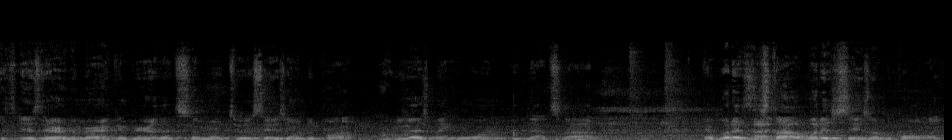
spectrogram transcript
Is, is there an American beer that's similar to a Saison Dupont? Are you guys making one in that style? And what is the style? What is Saison Dupont? Like,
